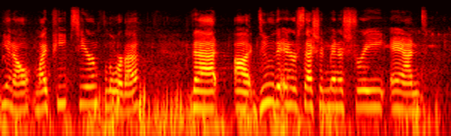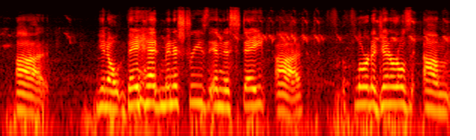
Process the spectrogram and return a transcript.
you know, my peeps here in Florida that uh, do the intercession ministry and, uh, you know, they head ministries in this state. Uh, Florida Generals, um,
